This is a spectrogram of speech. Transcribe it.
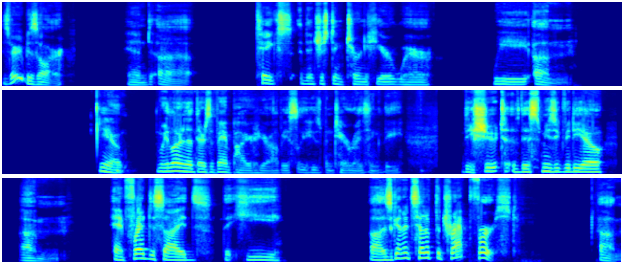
is very bizarre and, uh, takes an interesting turn here where we, um, you know, we learn that there's a vampire here, obviously, who's been terrorizing the the shoot of this music video. Um, and Fred decides that he uh, is going to set up the trap first, um,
